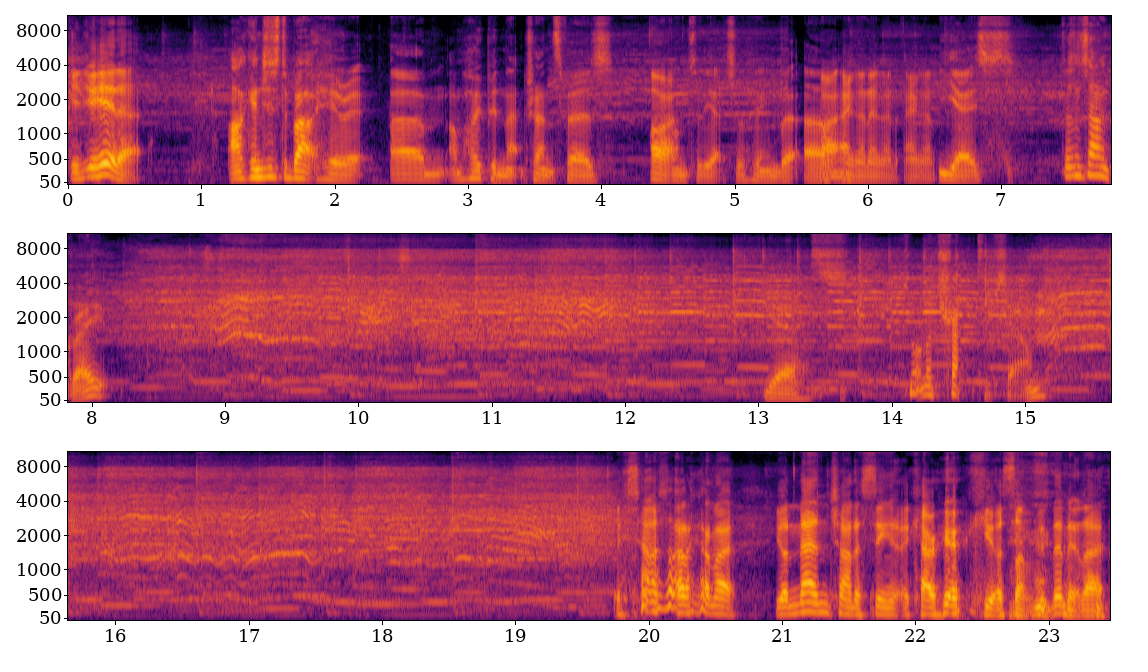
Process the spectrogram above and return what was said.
Did you hear that? I can just about hear it. Um, I'm hoping that transfers right. onto the actual thing, but um, right, hang on, hang on, hang on. yeah, doesn't sound great. Yeah, it's, it's not an attractive sound. It sounds like kind of your nan trying to sing at a karaoke or something, doesn't it? Like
